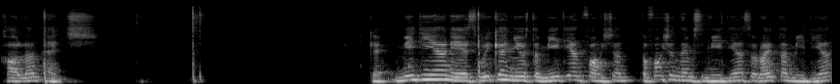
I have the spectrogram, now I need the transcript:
column H. Okay, median is, we can use the median function. The function name is median, so write the median.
